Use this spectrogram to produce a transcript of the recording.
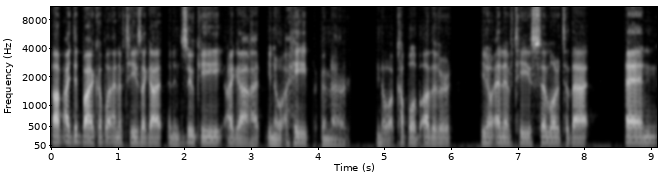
um, I did buy a couple of NFTs. I got an Azuki. I got you know a Hape and a you know a couple of other you know NFTs similar to that. And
